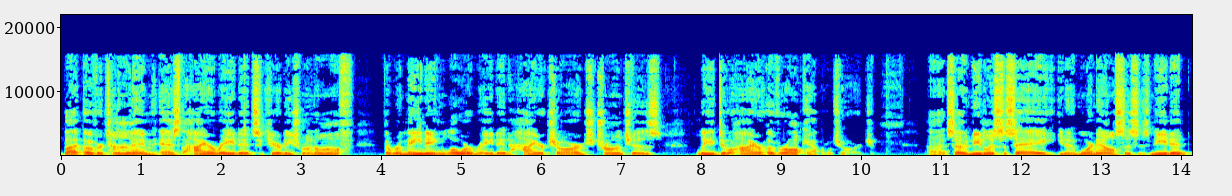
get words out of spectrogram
But over time, as the higher rated securities run off, the remaining lower rated, higher charge tranches lead to a higher overall capital charge. Uh, so, needless to say, you know, more analysis is needed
